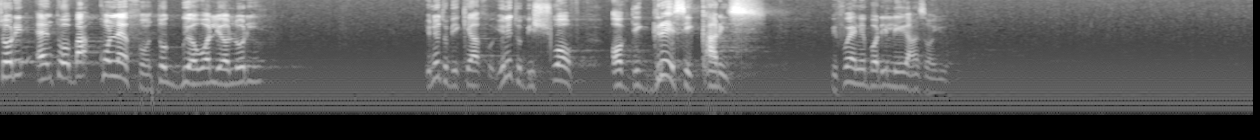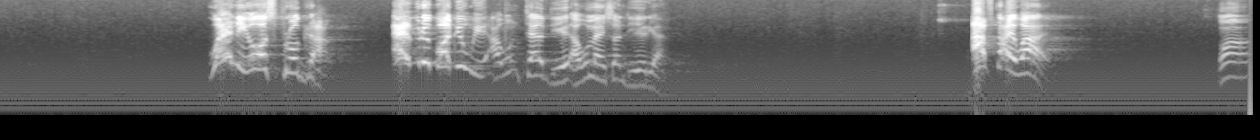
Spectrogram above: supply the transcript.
Sorry, ẹni tó bá tó gbé ọwọ́ lórí. You need to be careful. You need to be sure of, of the grace he carries before anybody lay hands on you. When he hosts program, everybody will, I won't tell the, I won't mention the area. After a while, one,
